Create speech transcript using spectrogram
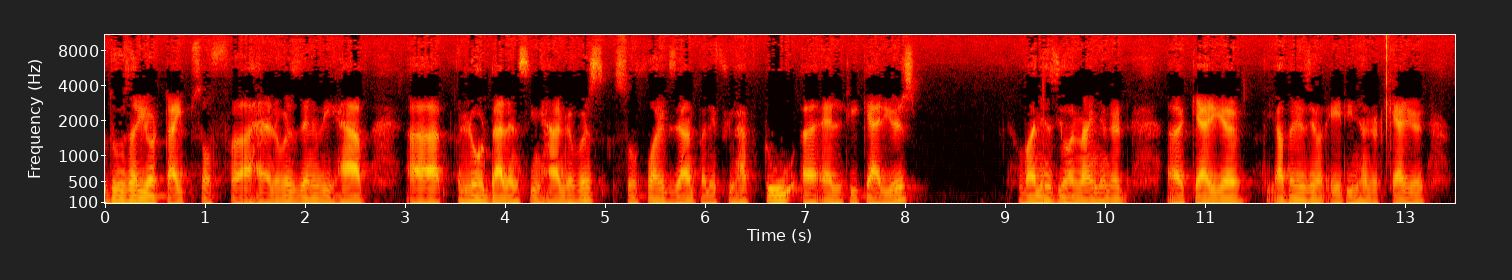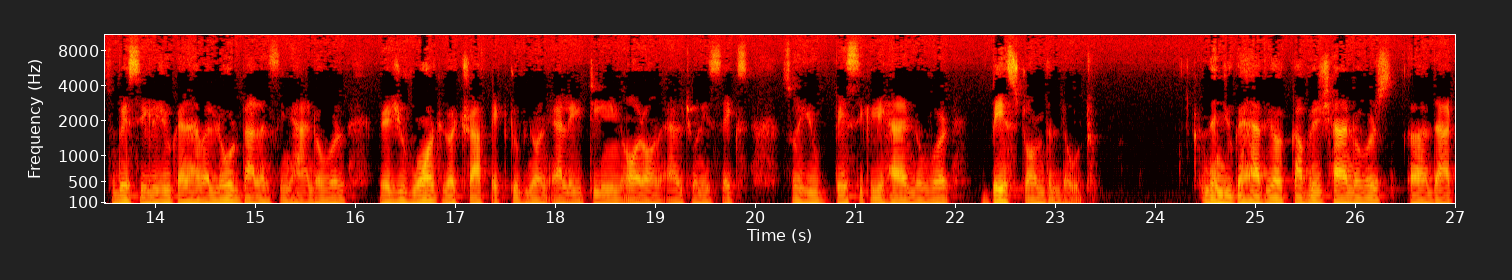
So those are your types of uh, handovers. Then we have uh, load balancing handovers. So for example, if you have two uh, LTE carriers, one is your 900 uh, carrier, the other is your 1800 carrier. So basically you can have a load balancing handover where you want your traffic to be on L18 or on L26 so you basically hand over based on the load then you can have your coverage handovers uh, that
